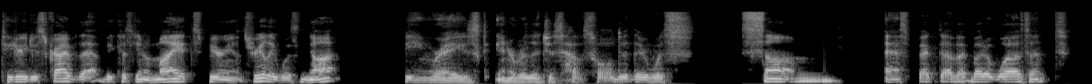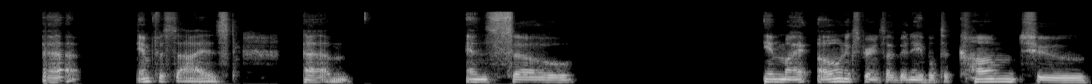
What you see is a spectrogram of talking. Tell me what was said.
to hear you describe that because you know my experience really was not being raised in a religious household. There was some aspect of it, but it wasn't uh, emphasized. Um, and so, in my own experience, I've been able to come to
